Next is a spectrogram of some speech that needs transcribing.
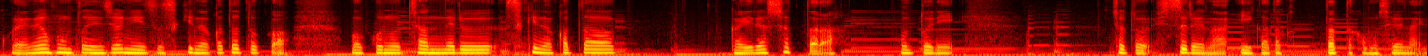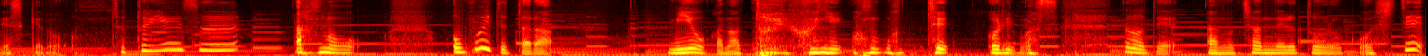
これね本当にジャニーズ好きな方とか、まあ、このチャンネル好きな方がいらっしゃったら本当にちょっと失礼な言い方だったかもしれないですけどちょとりあえずあの覚えてたら見ようかなというふうに思って おります。なのであのチャンネル登録をして、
